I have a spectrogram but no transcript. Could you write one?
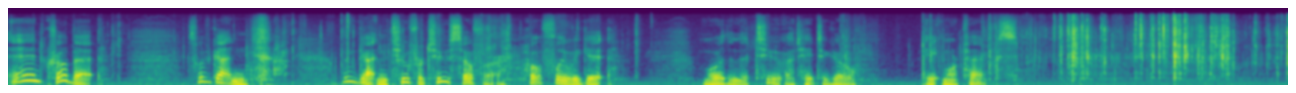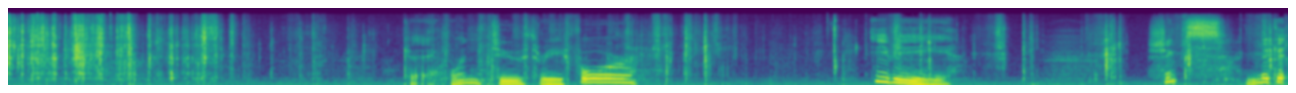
and Crobat. So we've gotten we've gotten two for two so far. Hopefully we get more than the two. I'd hate to go eight more packs. Okay, one, two, three, four. Eevee. Shinx, Nickit,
